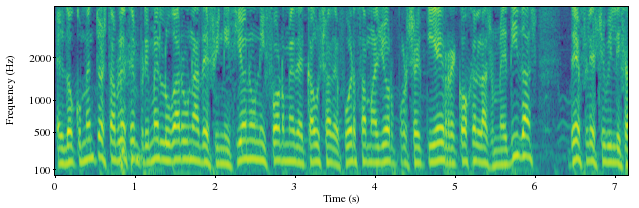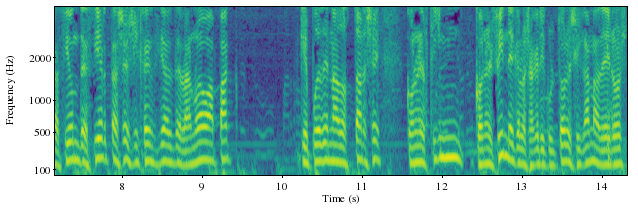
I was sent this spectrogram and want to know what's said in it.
El documento establece, en primer lugar, una definición uniforme de causa de fuerza mayor por sequía y recoge las medidas de flexibilización de ciertas exigencias de la nueva PAC que pueden adoptarse con el, fin, con el fin de que los agricultores y ganaderos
